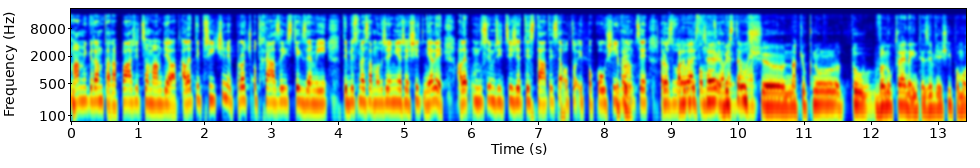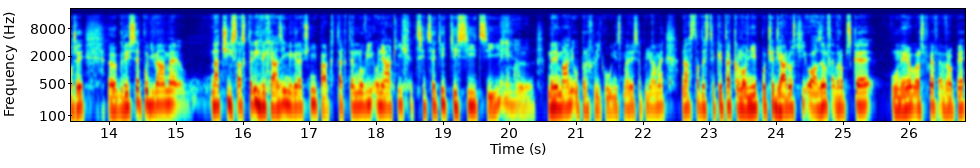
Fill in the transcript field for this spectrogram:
mám migranta na pláži, co mám dělat. Ale ty příčiny, proč odcházejí z těch zemí, ty bychom samozřejmě řešit měli. Ale musím říci, že ty státy se o to i pokouší Děkuju. v rámci rozvojové ministře, pomoci. Vy jste už uh, naťuknul tu vlnu, která je nejintenzivnější po moři. Uh, když se podíváme na čísla, z kterých vychází migrační pakt, tak ten mluví o nějakých 30 tisících minimálně. Eh, minimálně uprchlíků. Nicméně, když se podíváme na statistiky, tak loni počet žádostí o azyl v Evropské unii, nebo v Evropě,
